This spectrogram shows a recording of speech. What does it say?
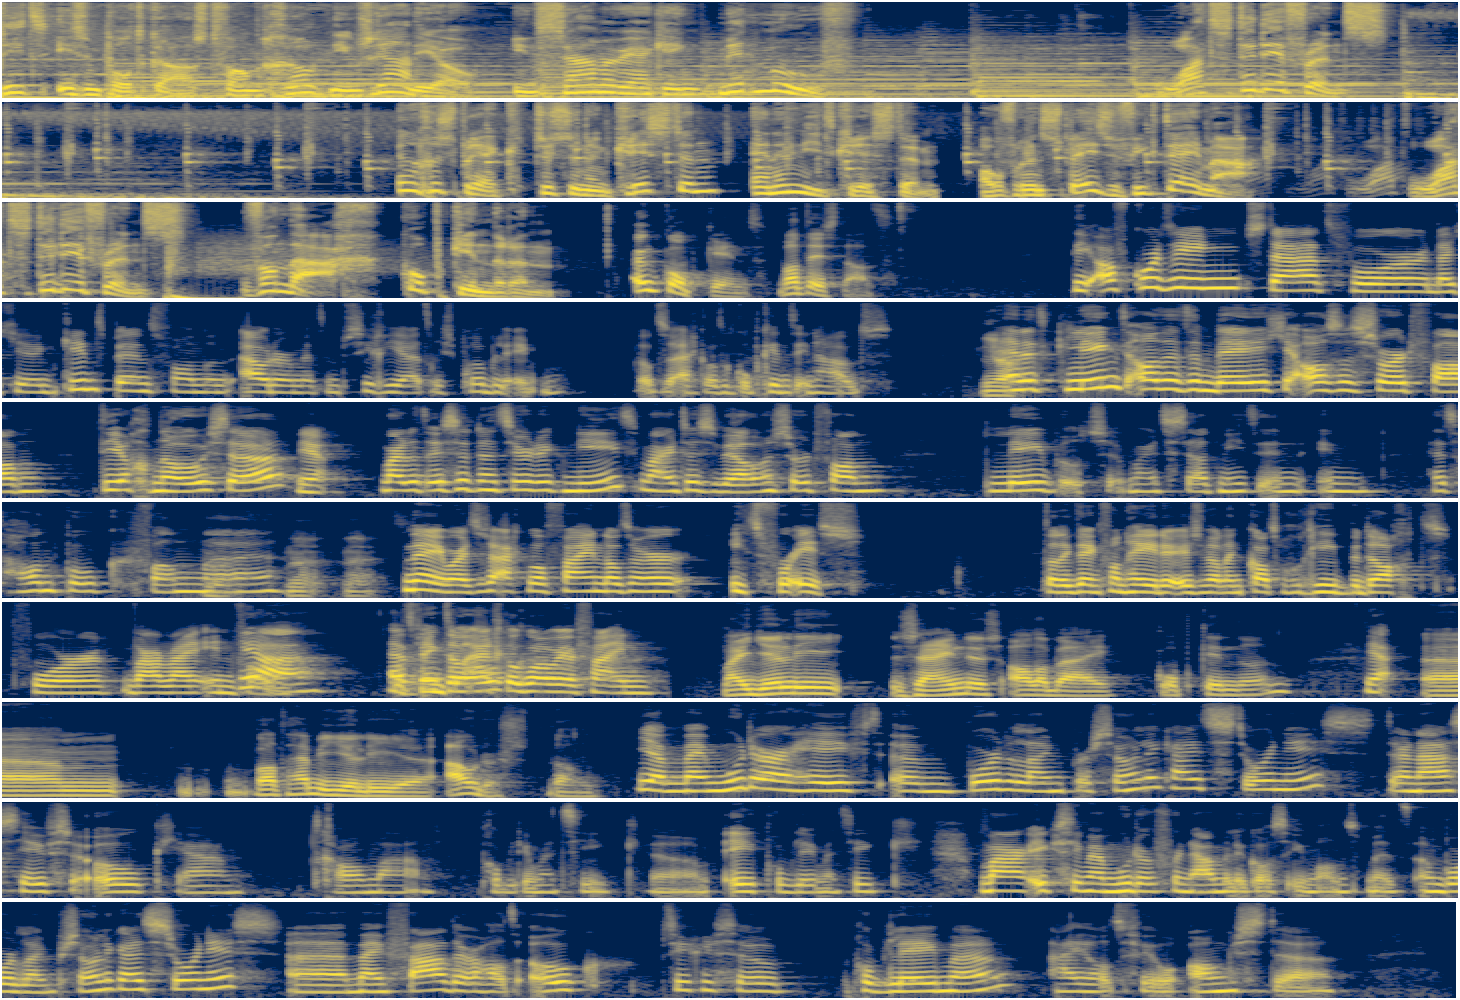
Dit is een podcast van Groot Nieuws Radio in samenwerking met Move. What's the difference? Een gesprek tussen een christen en een niet-christen over een specifiek thema. What's the difference? Vandaag kopkinderen. Een kopkind, wat is dat? Die afkorting staat voor dat je een kind bent van een ouder met een psychiatrisch probleem. Dat is eigenlijk wat een kopkind inhoudt. Ja. En het klinkt altijd een beetje als een soort van diagnose. Ja. Maar dat is het natuurlijk niet. Maar het is wel een soort van labeltje. Maar het staat niet in, in het handboek van... eh, Nee, nee. Nee, maar het is eigenlijk wel fijn dat er iets voor is. Dat ik denk van, hé, er is wel een categorie bedacht voor waar wij invallen. ja, dat vind ik dan ook. eigenlijk ook wel weer fijn. Maar jullie zijn dus allebei kopkinderen. Ja. Ehm, wat hebben jullie eh, ouders dan? Ja, mijn moeder heeft een borderline persoonlijkheidsstoornis. Daarnaast heeft ze ook ja, trauma, problematiek, eh, eetproblematiek. Maar ik zie mijn moeder voornamelijk als iemand met een borderline persoonlijkheidsstoornis. Eh, mijn vader had ook psychische problemen. Hij had veel angsten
